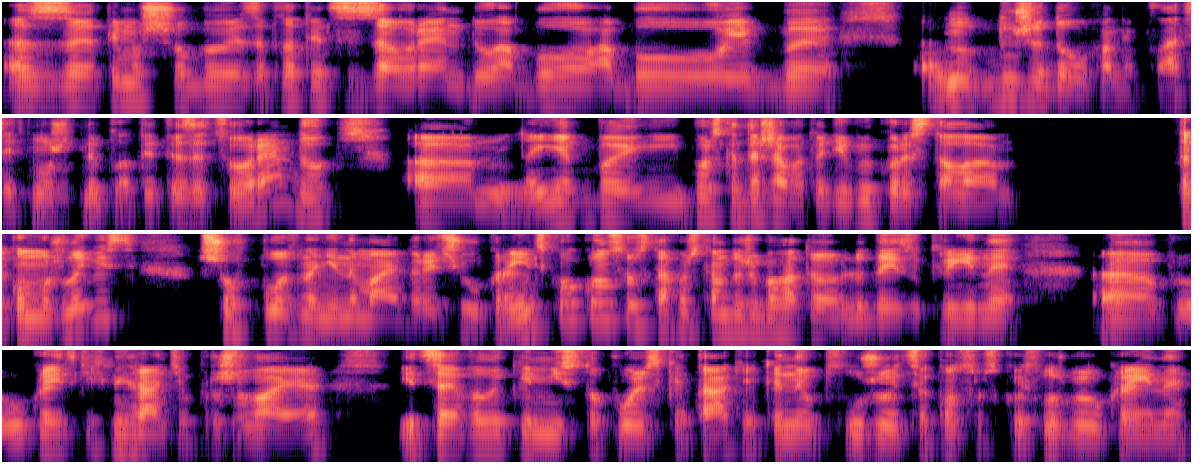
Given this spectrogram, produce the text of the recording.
з тим, щоб заплатити за оренду, або або якби ну дуже довго не платять, можуть не платити за цю оренду. Е, якби і польська держава тоді використала. Таку можливість, що в Познані немає, до речі, українського консульства, хоч там дуже багато людей з України, е, українських мігрантів проживає, і це велике місто польське, так яке не обслужується консульською службою України. Е,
